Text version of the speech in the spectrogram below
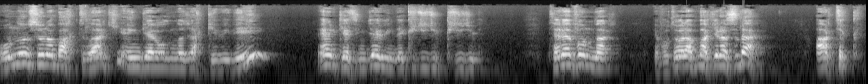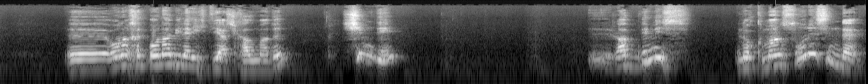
Ondan sonra baktılar ki engel olunacak gibi değil. Herkesin cebinde küçücük küçücük telefonlar, e, fotoğraf makinesi de artık e, ona ona bile ihtiyaç kalmadı. Şimdi e, Rabbimiz Lokman suresinde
